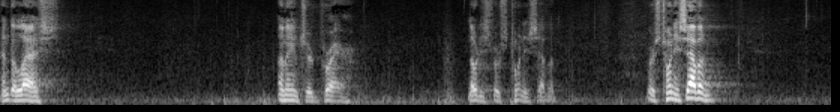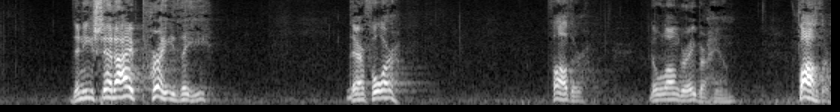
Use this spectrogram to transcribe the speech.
And the last unanswered prayer. Notice verse 27. Verse 27 Then he said, I pray thee, therefore, Father, no longer Abraham, Father,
